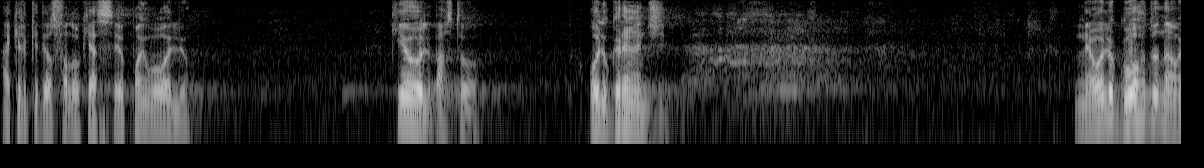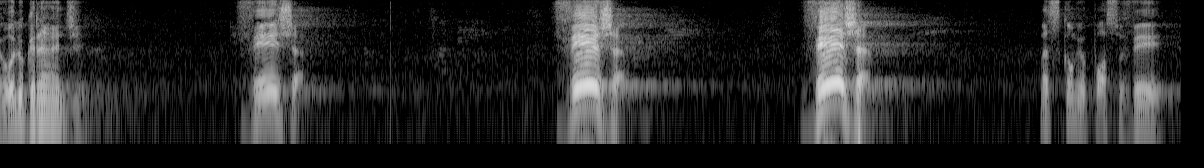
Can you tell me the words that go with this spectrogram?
Aquilo que Deus falou que ia ser, põe o olho. Que olho, pastor? Olho grande. Não é olho gordo, não, é olho grande. Veja. Veja. Veja. Mas como eu posso ver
